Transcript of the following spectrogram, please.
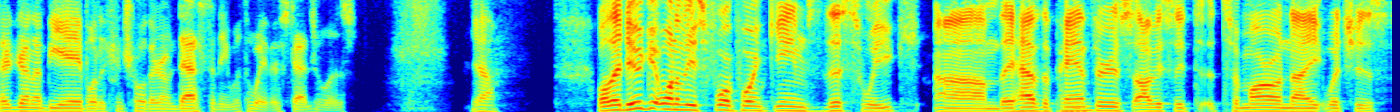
They're going to be able to control their own destiny with the way their schedule is. Well, they do get one of these four point games this week. Um, they have the Mm-hmm. Panthers obviously t- tomorrow night, which is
